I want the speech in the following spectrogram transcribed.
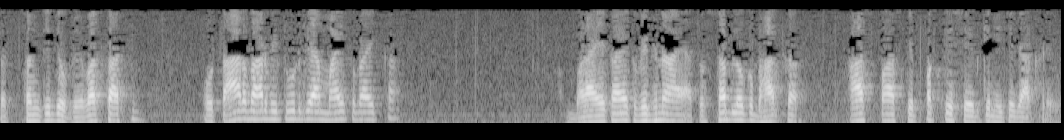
सत्संग की जो व्यवस्था थी, वो तार बार भी टूट गया माइक वाइक का। बड़ा एकाएक विघ्न आया तो सब लोग भागकर आसपास के पक्के शेड के नीचे जा खड़े हुए।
